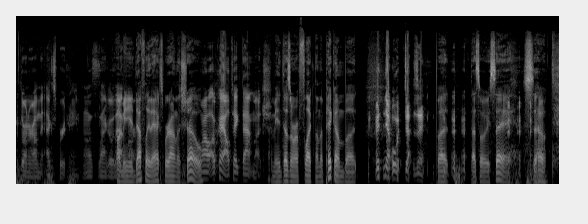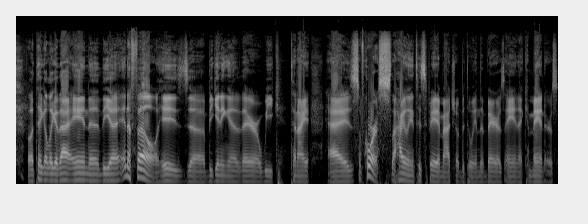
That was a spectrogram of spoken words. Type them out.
We're throwing around the expert name. Let's not go that I mean, you're definitely the expert on the show. Well, okay, I'll take that much. I mean, it doesn't reflect on the pick'em, but no, it doesn't. but that's what we say. So, well, take a look at that. And uh, the uh, NFL is uh, beginning uh, their week tonight, as of course the highly anticipated matchup between the Bears and the Commanders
